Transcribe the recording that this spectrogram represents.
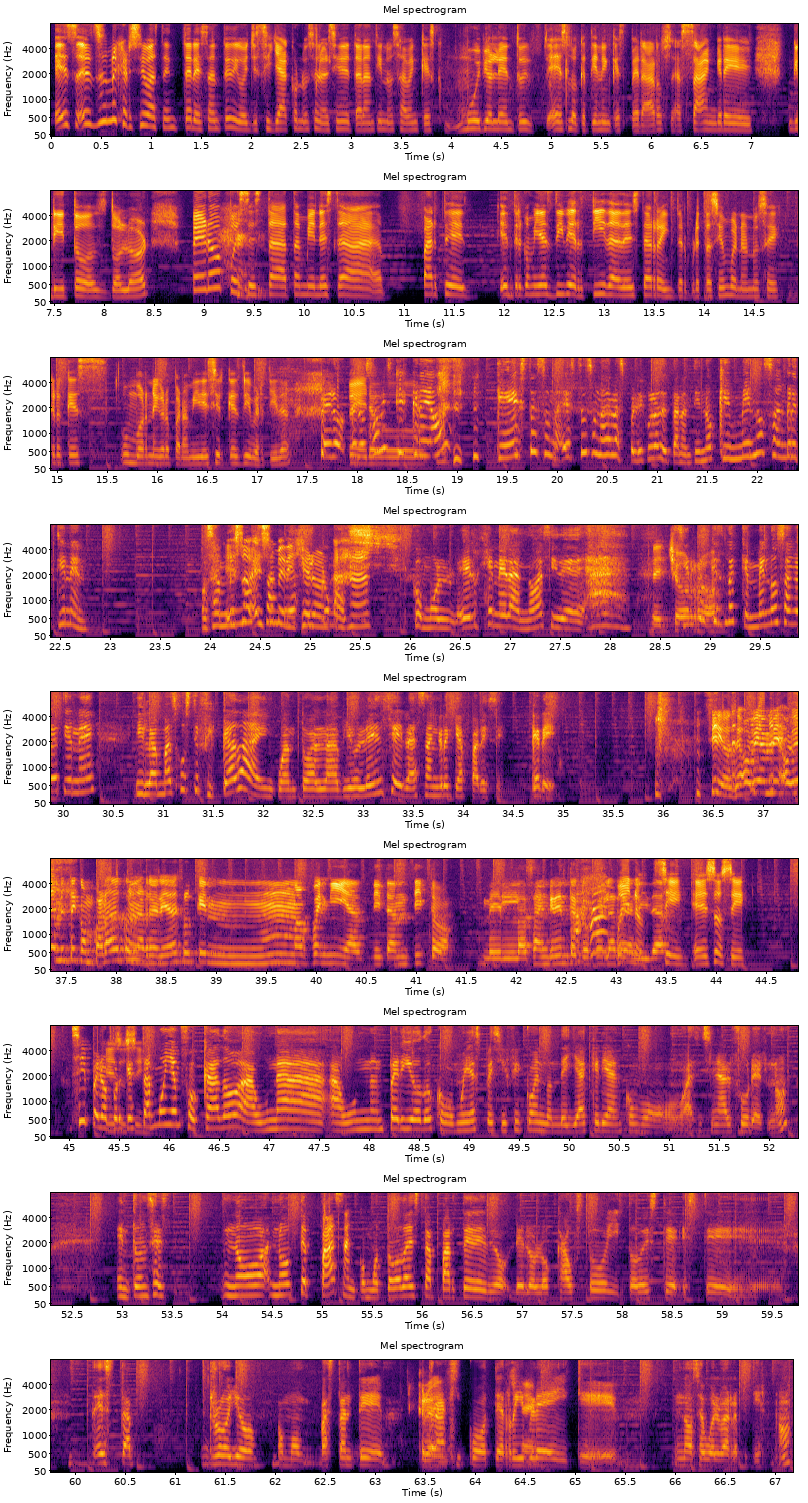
es, un ejercicio bastante interesante. Digo, si ya conocen el cine de Tarantino, saben que es muy violento y es lo que tienen que esperar, o sea, sangre, gritos, dolor. Pero pues está también esta parte entre comillas, divertida de esta reinterpretación. Bueno, no sé, creo que es humor negro para mí decir que es divertida. Pero, pero... ¿sabes qué creo? que esta es, una, esta es una de las películas de Tarantino que menos sangre tienen. O sea, eso, eso me dijeron, como, ajá. Como él genera, ¿no? Así de. Ah, de chorro. que es la que menos sangre tiene y la más justificada en cuanto a la violencia y la sangre que aparece, creo. Sí, o sea, obviamente, obviamente comparado con la realidad, creo que no fue ni, ni tantito de la sangrienta que fue la bueno, realidad. Sí, eso sí. Sí, pero porque está muy enfocado a una a un periodo como muy específico en donde ya querían como asesinar al Führer, ¿no? Entonces, no, no te pasan como toda esta parte del holocausto y todo este, este, esta rollo como bastante trágico, terrible y que no se vuelva a repetir, ¿no?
